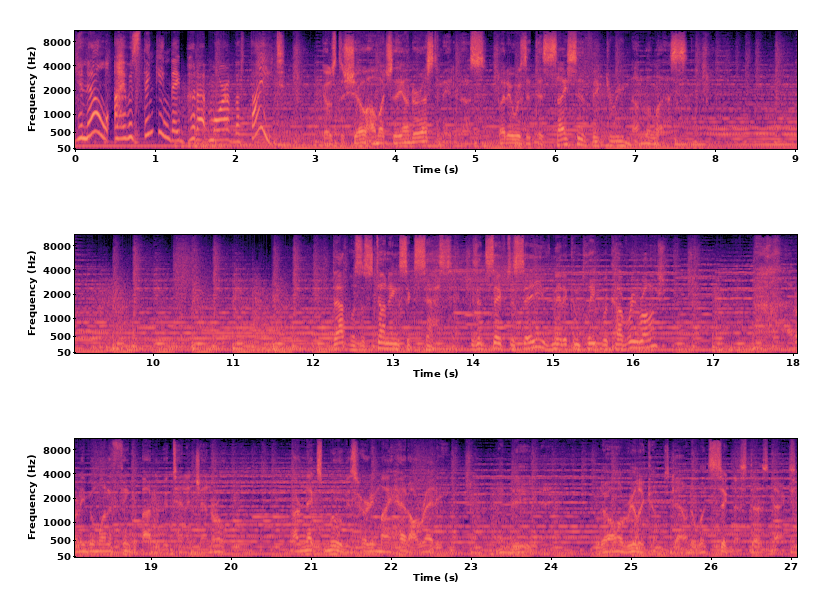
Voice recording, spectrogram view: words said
You know, I was thinking they'd put up more of a fight. Goes to show how much they underestimated us. But it was a decisive victory nonetheless. That was a stunning success. Is it safe to say you've made a complete recovery, Raj? I don't even want to think about it, Lieutenant General. Our next move is hurting my head already. Indeed. It all really comes down to what Cygnus does next.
